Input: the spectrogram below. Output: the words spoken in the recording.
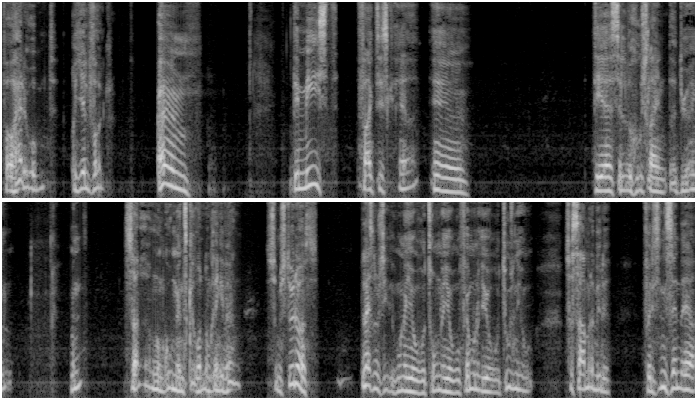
For at have det åbent og hjælpe folk. Øhm, det mest faktisk er, øh, det er selve huslejen, der er dyr, ikke? Men så er der nogle gode mennesker rundt omkring i verden, som støtter os. Lad os nu sige det, 100 euro, 200 euro, 500 euro, 1000 euro. Så samler vi det. For sådan et center her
